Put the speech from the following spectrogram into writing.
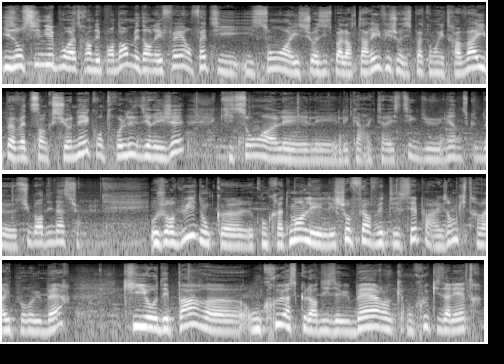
ils ont signé pour être indépendants, mais dans les faits, en fait, ils, ils sont, ils choisissent pas leurs tarifs, ils choisissent pas comment ils travaillent, ils peuvent être sanctionnés, contrôlés, dirigés, qui sont les les, caractéristiques du lien de, subordination. Aujourd'hui, donc euh, concrètement, les, chauffeurs VTC, par exemple, qui travaillent pour Uber, qui au départ euh, ont cru à ce que leur disait Uber, ont cru qu'ils allaient être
